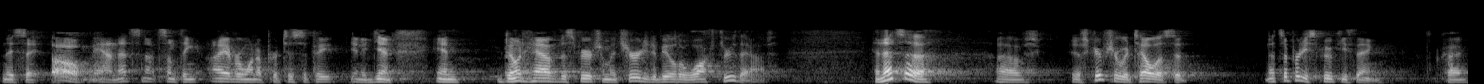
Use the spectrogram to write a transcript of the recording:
And they say, Oh man, that's not something I ever want to participate in again. And don't have the spiritual maturity to be able to walk through that. And that's a, scripture would tell us that that's a pretty spooky thing. Okay?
